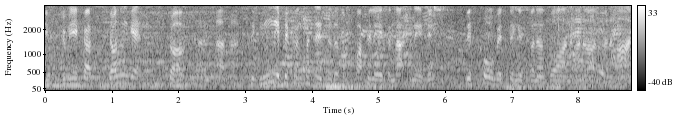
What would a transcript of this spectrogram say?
if Jamaica doesn't get to a, a, a significant percentage of the population vaccinated. This COVID thing is going to go on and on and on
